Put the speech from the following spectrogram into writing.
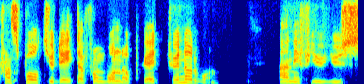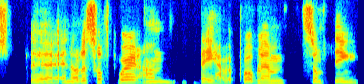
transport your data from one upgrade to another one? And if you use uh, another software and they have a problem, something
